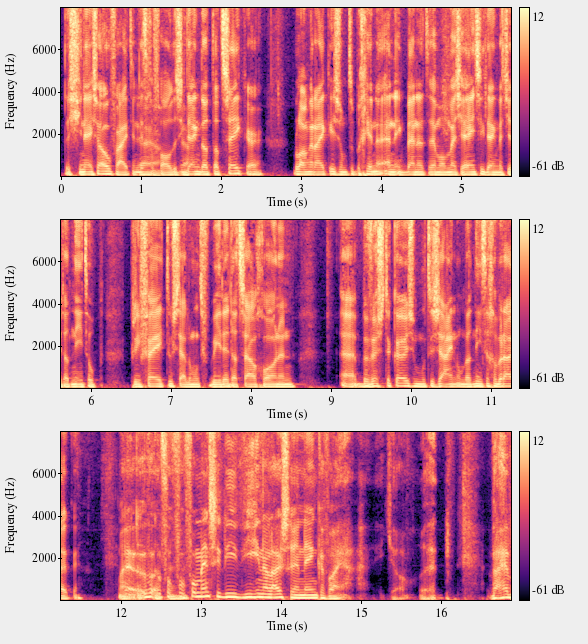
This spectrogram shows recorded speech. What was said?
de Chinese overheid in dit Ja, geval. Dus ik denk dat dat zeker belangrijk is om te beginnen. En ik ben het helemaal met je eens. Ik denk dat je dat niet op privé toestellen moet verbieden. Dat zou gewoon een eh, bewuste keuze moeten zijn om dat niet te gebruiken. Maar Eh, dat- voor, dat, voor, eh, voor, voor mensen die, die hier naar luisteren en denken van ja, weet je wel, eh, waar hebben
